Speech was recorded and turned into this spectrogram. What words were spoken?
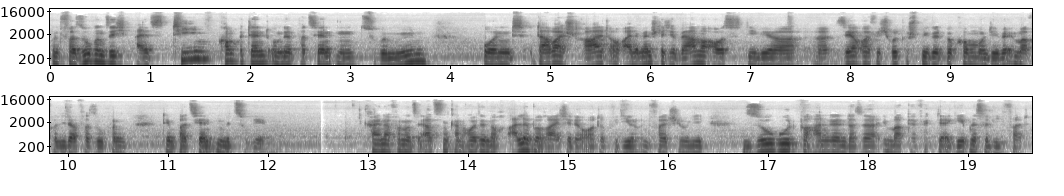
und versuchen sich als Team kompetent um den Patienten zu bemühen. Und dabei strahlt auch eine menschliche Wärme aus, die wir äh, sehr häufig rückgespiegelt bekommen und die wir immer wieder versuchen, dem Patienten mitzugeben. Keiner von uns Ärzten kann heute noch alle Bereiche der Orthopädie und Unfallchirurgie so gut behandeln, dass er immer perfekte Ergebnisse liefert.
